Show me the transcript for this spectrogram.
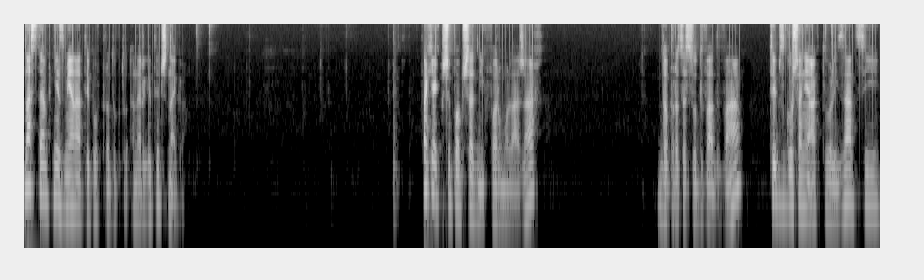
Następnie zmiana typów produktu energetycznego. Tak jak przy poprzednich formularzach, do procesu 2.2, typ zgłoszenia aktualizacji,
